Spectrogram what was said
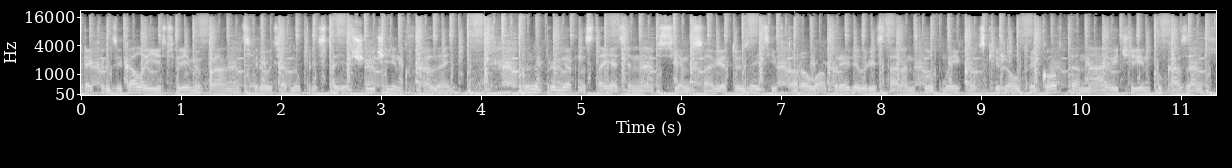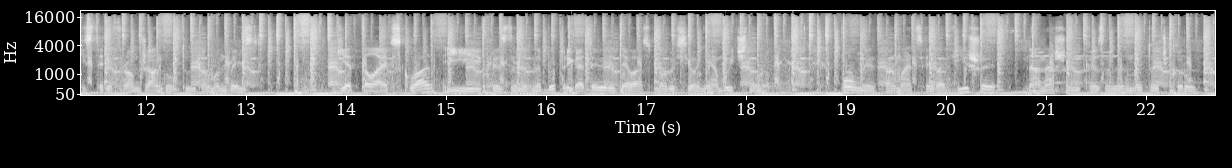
Трек Радикала, есть время проанонсировать одну предстоящую вечеринку в Казани. Ну, например, настоятельно всем советую зайти 2 апреля в ресторан Клуб Маяковский «Желтая кофта» на вечеринку Казан History from Jungle to Drum Bass. Get the Life Squad и КСДНБ приготовили для вас много всего необычного. Полная информация в афише на нашем kznb.ru.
